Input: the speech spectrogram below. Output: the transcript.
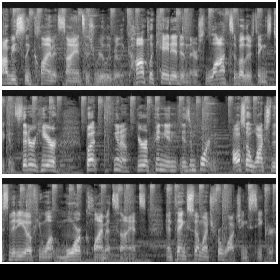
Obviously, climate science is really, really complicated and there's lots of other things to consider here, but you know, your opinion is important. Also watch this video if you want more climate science, and thanks so much for watching Seeker.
